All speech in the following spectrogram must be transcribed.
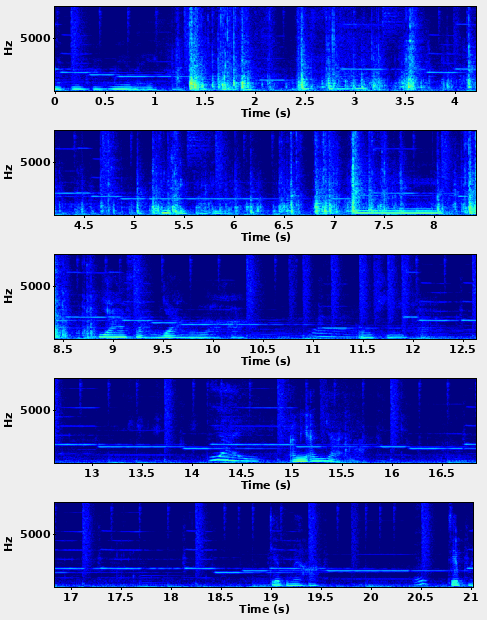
อีกนคะมีอะไรอีกคะมีสีฟ้าอีกมียาสามอย่างเลยเหรอคะโอเคค่ะ ใหญ่ อันนี้อันใหญ่ เจ็บไหมคะ เจ็บไหม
